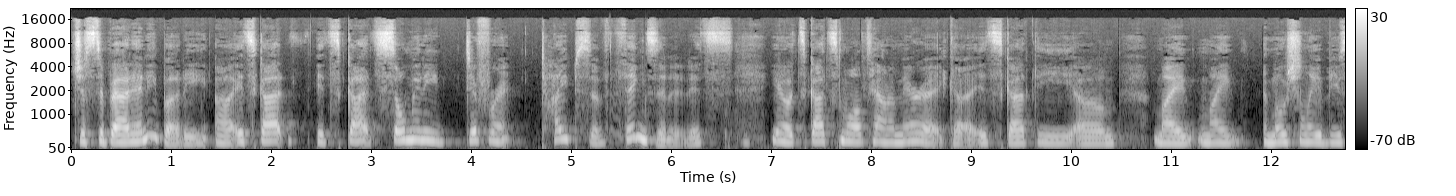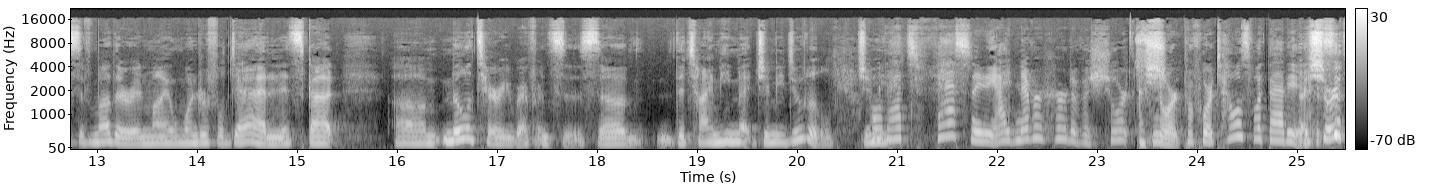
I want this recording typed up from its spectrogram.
just about anybody. Uh, it's got it's got so many different types of things in it. It's you know, it's got small town America. It's got the um, my my emotionally abusive mother and my wonderful dad, and it's got um, military references. Uh, the time he met Jimmy Doolittle. Jimmy, oh, that's fascinating! I'd never heard of a short snort before. Tell us what that is. A short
